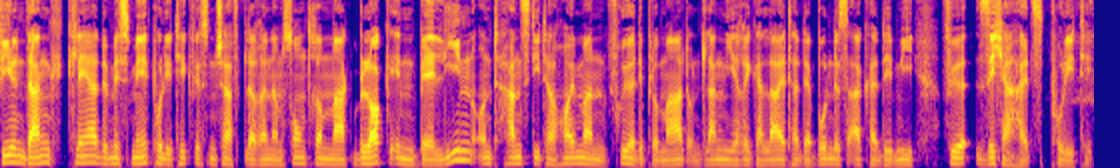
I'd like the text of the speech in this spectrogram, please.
Vielen Dank Claire de Mismet, Politikwissenschaftlerin am Centre Marc Bloch in Berlin und Hans-Dieter Heumann, früher Diplomat und langjähriger Leiter der Bundesakademie für Sicherheitspolitik.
